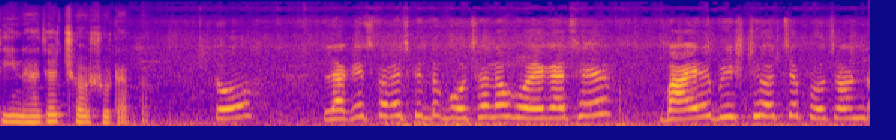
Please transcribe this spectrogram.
তিন হাজার ছশো টাকা। তো লাগেজ ফ্যাগেজ কিন্তু গোছানো হয়ে গেছে। বাইরে বৃষ্টি হচ্ছে প্রচণ্ড।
